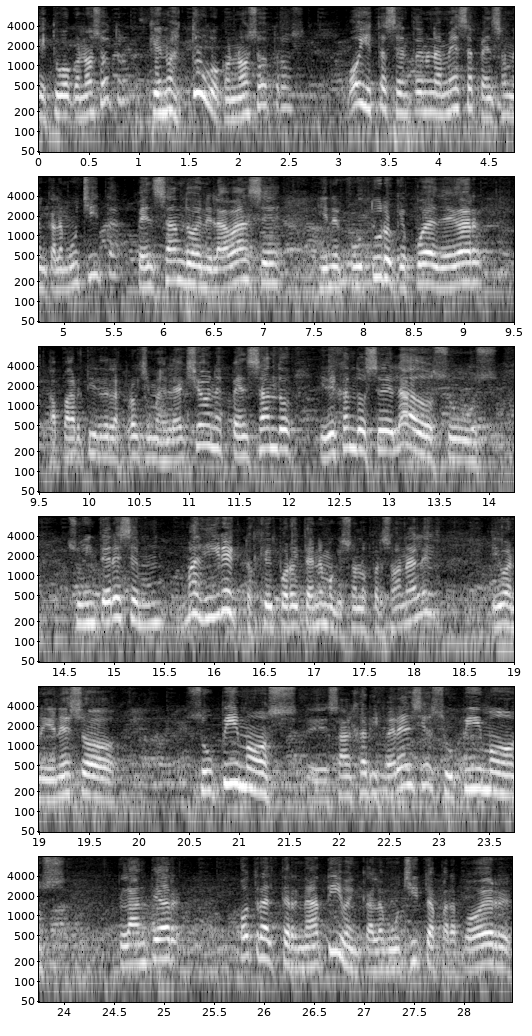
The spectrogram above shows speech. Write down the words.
que estuvo con nosotros, que no estuvo con nosotros, Hoy está sentado en una mesa pensando en Calamuchita, pensando en el avance y en el futuro que pueda llegar a partir de las próximas elecciones, pensando y dejándose de lado sus, sus intereses más directos que hoy por hoy tenemos, que son los personales. Y bueno, y en eso supimos eh, zanjar diferencias, supimos plantear otra alternativa en Calamuchita para poder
